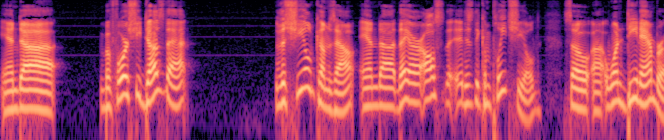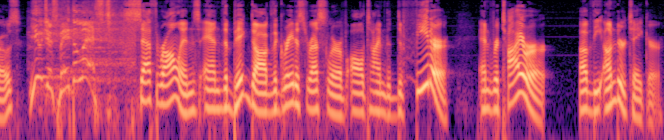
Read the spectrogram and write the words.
And uh, before she does that, the Shield comes out, and uh, they are also. It is the complete Shield. So uh, one Dean Ambrose, You just made the list. Seth Rollins, and the Big Dog, the greatest wrestler of all time, the defeater and retirer of the Undertaker,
